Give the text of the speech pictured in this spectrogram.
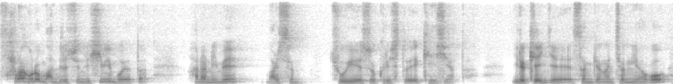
사랑으로 만들 수 있는 힘이 뭐였다? 하나님의 말씀, 주 예수 그리스도의 계시였다. 이렇게 이제 성경은 정리하고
